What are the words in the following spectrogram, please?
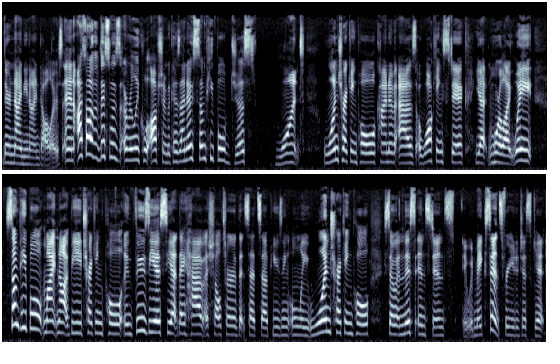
they're $99. And I thought that this was a really cool option because I know some people just want one trekking pole kind of as a walking stick, yet more lightweight. Some people might not be trekking pole enthusiasts, yet they have a shelter that sets up using only one trekking pole. So in this instance, it would make sense for you to just get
